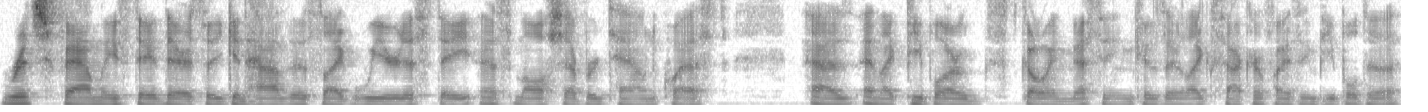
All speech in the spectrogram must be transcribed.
rich family stayed there, so you can have this like weird estate in a small shepherd town quest, as and like people are going missing because they're like sacrificing people to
